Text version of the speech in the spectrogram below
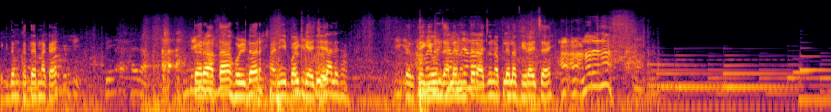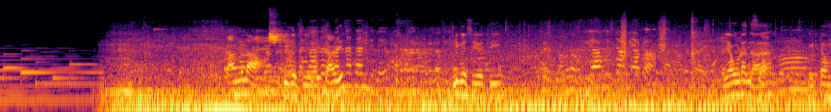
एकदम खतरनाक आहे. तर आता होल्डर आणि बल्ब घ्यायचे तर ते घेऊन झाल्यानंतर अजून आपल्याला फिरायचं आहे. चांगला. ठीक कशी चाळीस. ठीक अशी होती एवढाच इटम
